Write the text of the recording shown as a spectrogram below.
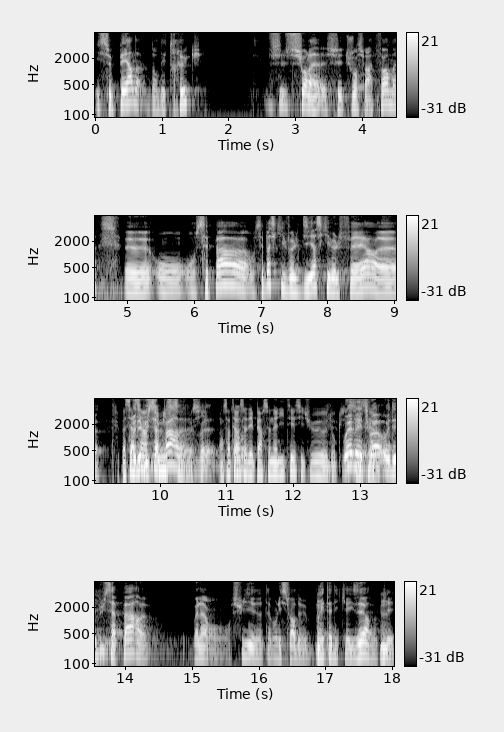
ils se perdent dans des trucs sur la, c'est toujours sur la forme. Euh, on, on sait pas, on sait pas ce qu'ils veulent dire, ce qu'ils veulent faire. euh. Bah, Au début, ça part, aussi. voilà. On s'intéresse Pardon à des personnalités, si tu veux. Donc Ouais, mais tu vois, au début, ça part. euh, Voilà, on suit notamment l'histoire de Brittany Kaiser, donc Mm. qui est,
